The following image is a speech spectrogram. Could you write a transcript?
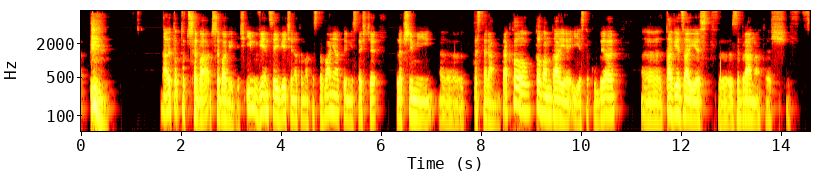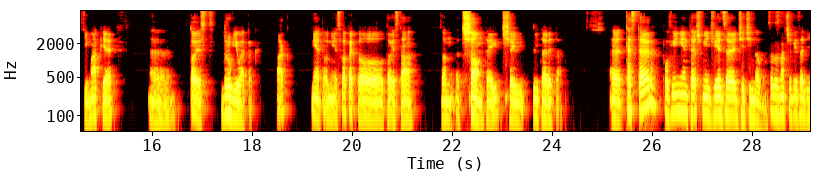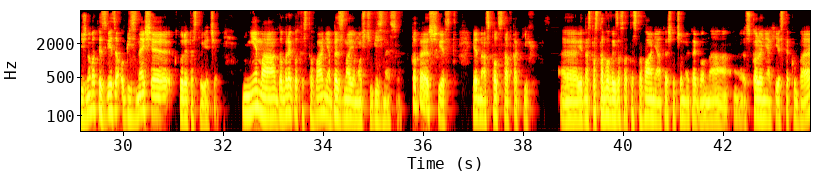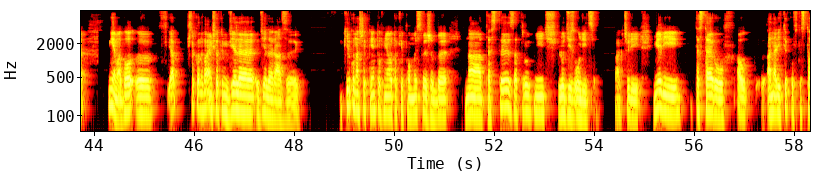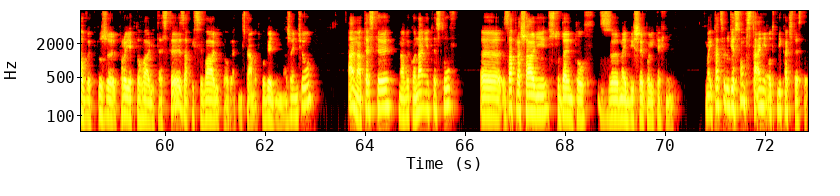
ale to, to trzeba, trzeba wiedzieć. Im więcej wiecie na temat testowania, tym jesteście lepszymi e, testerami. Tak? To, to Wam daje i jest to QB. E, ta wiedza jest zebrana też w Teamapie. To jest drugi łepek. Tak? Nie, to nie jest łepek, to, to jest ta, ten trzon tej trzej litery T. E, tester powinien też mieć wiedzę dziedzinową. Co to znaczy wiedza dziedzinowa? To jest wiedza o biznesie, który testujecie. Nie ma dobrego testowania bez znajomości biznesu. To też jest jedna z podstaw takich, e, jedna z podstawowych zasad testowania. Też uczymy tego na e, szkoleniach ISTQB. Nie ma, bo ja przekonywałem się o tym wiele, wiele razy. Kilku naszych klientów miało takie pomysły, żeby na testy zatrudnić ludzi z ulicy tak? Czyli mieli testerów, analityków testowych, którzy projektowali testy, zapisywali to w jakimś tam odpowiednim narzędziu, a na testy, na wykonanie testów e, zapraszali studentów z najbliższej Politechniki. No i tacy ludzie są w stanie odklikać testy.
